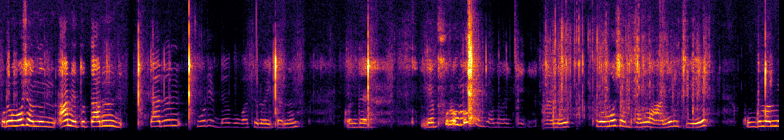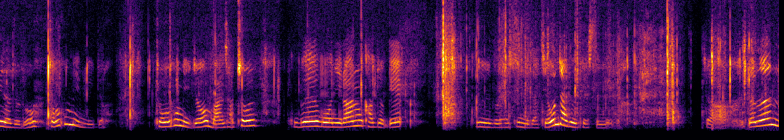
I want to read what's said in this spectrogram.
프로모션은 안에 또 다른 다른 조립 레고가 들어있다는 건데 이게 프로모션 번호일지 아니 프로모션 번호 아닐지 궁금합니다. 저도 정품입니다. 정품이죠. 14,900원이란 가격에 구입을 했습니다. 제 혼자 구입했습니다. 자, 일단은.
